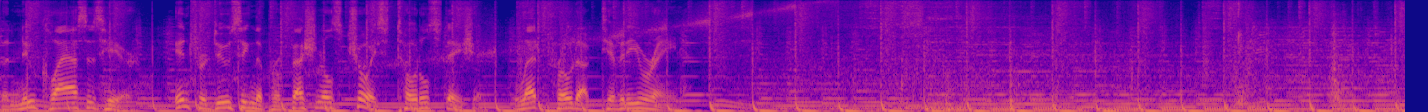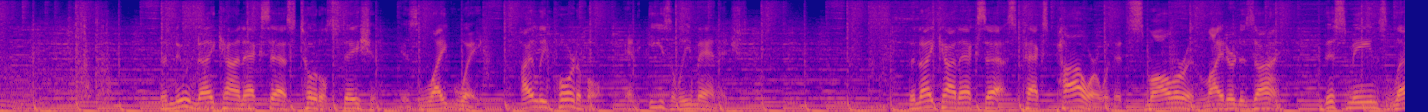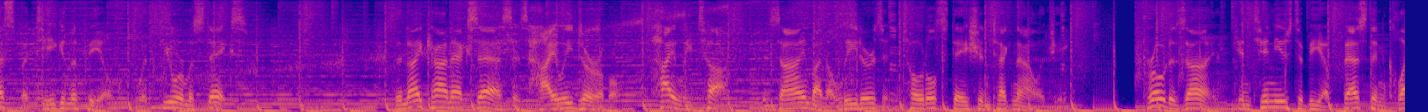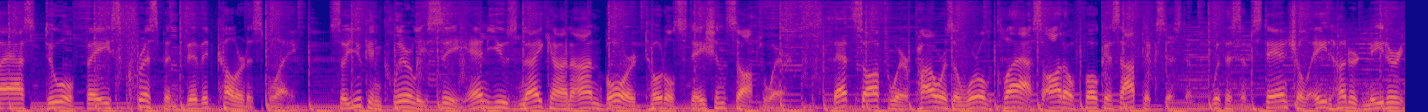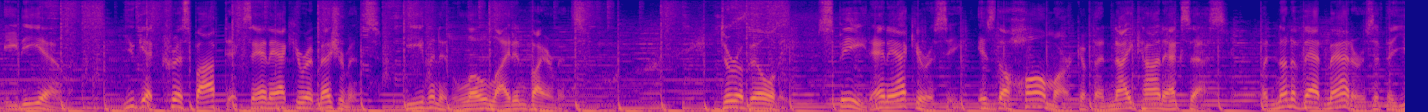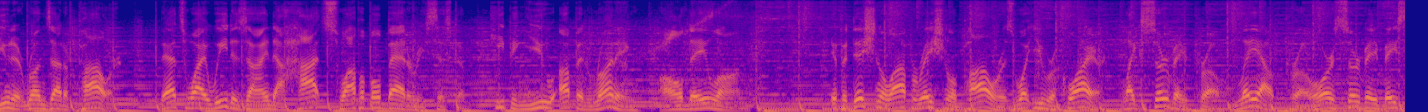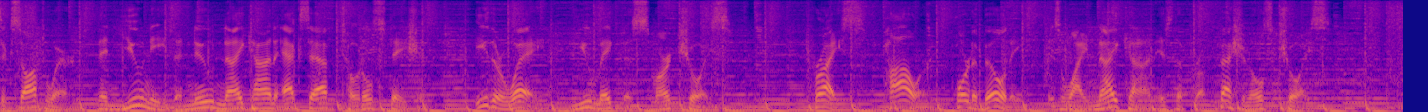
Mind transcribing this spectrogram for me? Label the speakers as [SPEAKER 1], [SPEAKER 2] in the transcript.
[SPEAKER 1] The new class is here. Introducing the Professional's Choice Total Station. Let productivity reign. The new Nikon XS Total Station is lightweight, highly portable, and easily managed. The Nikon XS packs power with its smaller and lighter design. This means less fatigue in the field with fewer mistakes. The Nikon XS is highly durable, highly tough, designed by the leaders in total station technology. Pro Design continues to be a best-in-class, dual-face, crisp and vivid color display, so you can clearly see and use Nikon onboard total station software. That software powers a world-class autofocus optic system with a substantial 800-meter EDM. You get crisp optics and accurate measurements, even in low-light environments. Durability, speed, and accuracy is the hallmark of the Nikon XS. But none of that matters if the unit runs out of power. That's why we designed a hot swappable battery system, keeping you up and running all day long. If additional operational power is what you require, like Survey Pro, Layout Pro, or Survey Basic software, then you need the new Nikon XF Total Station. Either way, you make the smart choice. Price, power, portability is why Nikon is the professional's choice.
